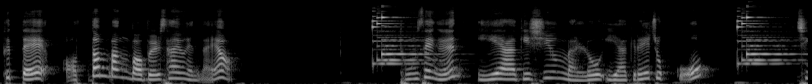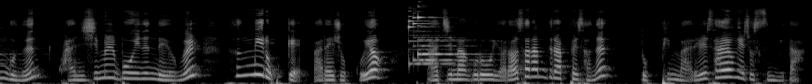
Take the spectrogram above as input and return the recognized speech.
그때 어떤 방법을 사용했나요? 동생은 이해하기 쉬운 말로 이야기를 해줬고, 친구는 관심을 보이는 내용을 흥미롭게 말해줬고요. 마지막으로 여러 사람들 앞에서는 높임말을 사용해줬습니다.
